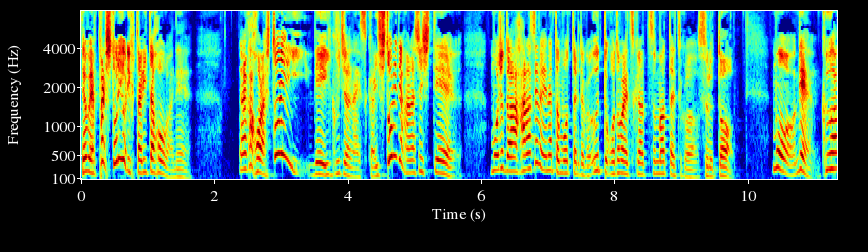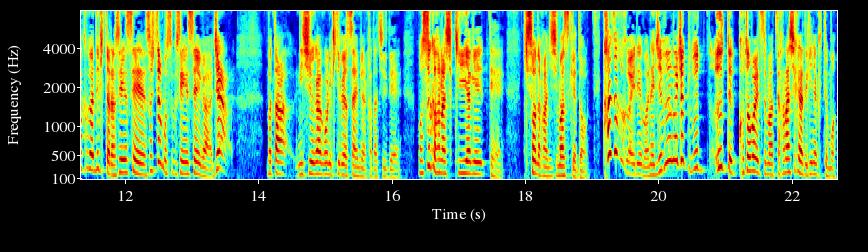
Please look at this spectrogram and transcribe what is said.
でもやっぱり一人より二人いた方がね、なんかほら、一人で行くじゃないですか。一人で話して、もうちょっと話せないなと思ったりとか、うって言葉に詰まったりとかすると、もうね、空白ができたら先生、そしたらもうすぐ先生が、じゃあ、また2週間後に来てくださいみたいな形で、もうすぐ話切り上げてきそうな感じしますけど、家族がいればね、自分がちょっとううって言葉に詰まって話ができなくても、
